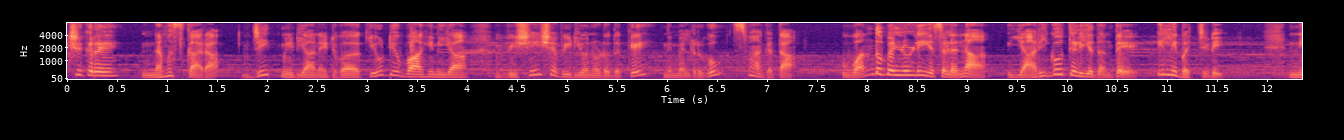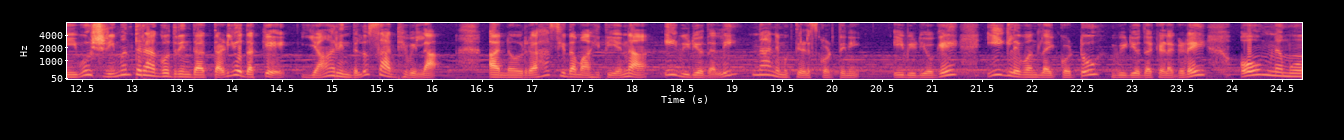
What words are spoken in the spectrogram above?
ವೀಕ್ಷಕರೇ, ನಮಸ್ಕಾರ. ಜೀತ್ ಮೀಡಿಯಾ ನೆಟ್ವರ್ಕ್ ಯೂಟ್ಯೂಬ್ ವಾಹಿನಿಯ ವಿಶೇಷ ವಿಡಿಯೋ ನೋಡೋದಕ್ಕೆ ನಿಮ್ಮೆಲ್ರಿಗೂ ಸ್ವಾಗತ. ಒಂದು ಬೆಳ್ಳುಳ್ಳಿ ಎಸಳನ್ನ ಯಾರಿಗೂ ತಿಳಿಯದಂತೆ ಇಲ್ಲಿ ಬಚ್ಚಿಡಿ. ನೀವು ಶ್ರೀಮಂತರಾಗೋದ್ರಿಂದ ತಡೆಯೋದಕ್ಕೆ ಯಾರಿಂದಲೂ ಸಾಧ್ಯವಿಲ್ಲ. ಅನ್ನೋ ರಹಸ್ಯದ ಮಾಹಿತಿಯನ್ನ ಈ ವಿಡಿಯೋದಲ್ಲಿ ನಾನು ನಿಮಗೆ ತಿಳಿಸ್ಕೊಡ್ತೀನಿ. ಈ ವಿಡಿಯೋಗೆ ಈಗಲೇ ಒಂದು ಲೈಕ್ ಕೊಟ್ಟು ವಿಡಿಯೋದ ಕೆಳಗಡೆ ಓಂ ನಮೋ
